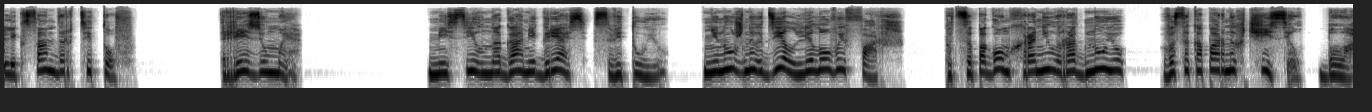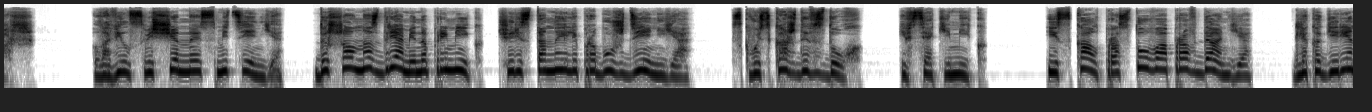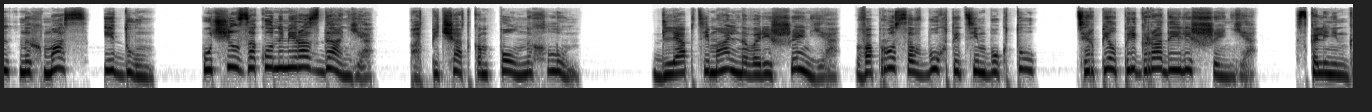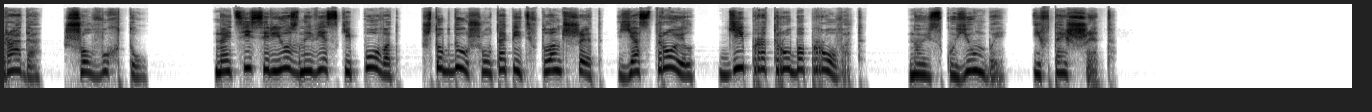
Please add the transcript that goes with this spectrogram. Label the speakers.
Speaker 1: Александр Титов. Резюме. Месил ногами грязь святую, Ненужных дел лиловый фарш, Под сапогом хранил родную Высокопарных чисел блажь. Ловил священное смятенье, Дышал ноздрями напрямик Через тоннели пробуждения, Сквозь каждый вздох и всякий миг. Искал простого оправдания Для когерентных масс и дум, Учил законы мироздания Под отпечатком полных лун. Для оптимального решения вопросов бухты Тимбукту терпел преграды и лишения. С Калининграда шел в Ухту. Найти серьезный веский повод, чтоб душу утопить в планшет, я строил гипротрубопровод, но из Куюмбы и в Тайшет.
